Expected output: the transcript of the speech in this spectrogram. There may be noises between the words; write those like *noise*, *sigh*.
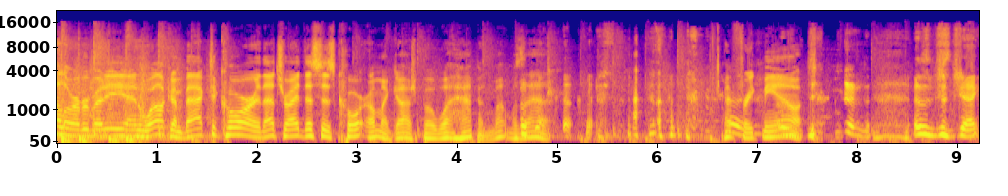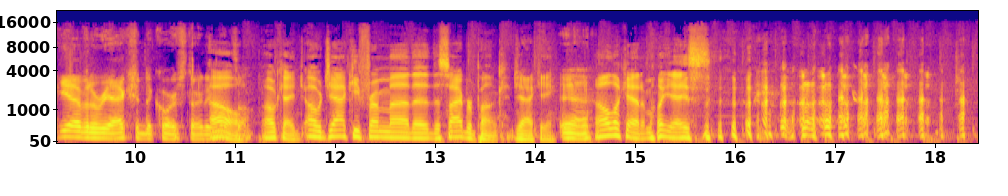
Hello, everybody, and welcome back to Core. That's right. This is Core. Oh my gosh, but what happened? What was that? *laughs* that freaked me out. *laughs* this is just Jackie having a reaction to core starting. Oh, okay. Oh, Jackie from uh, the the Cyberpunk, Jackie. Yeah. Oh, look at him. Oh, yes. *laughs*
